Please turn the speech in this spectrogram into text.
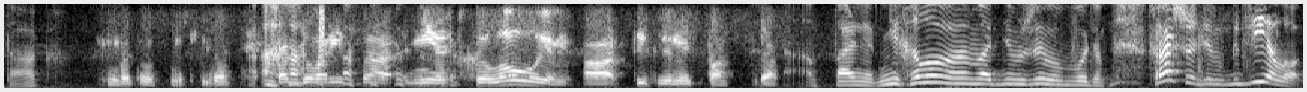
Так. В этом смысле, да. Как говорится, не Хэллоуин, а тыквенный спас. Да. Понятно. Не Хэллоуин, одним живы будем. Хорошо, Дим, к делу.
